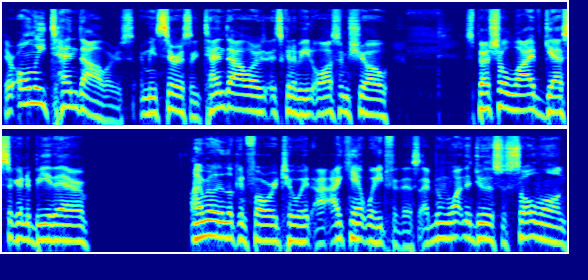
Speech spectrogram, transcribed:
They're only $10. I mean, seriously, $10. It's going to be an awesome show. Special live guests are going to be there. I'm really looking forward to it. I, I can't wait for this. I've been wanting to do this for so long,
